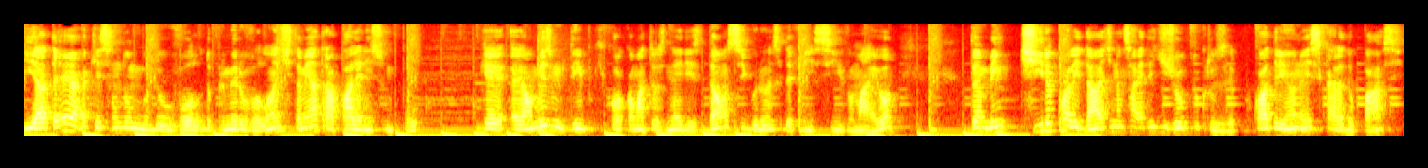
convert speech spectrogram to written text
E até a questão do, do, do primeiro volante também atrapalha nisso um pouco. Porque é, ao mesmo tempo que colocar o Matheus Neres dá uma segurança defensiva maior, também tira qualidade na saída de jogo do Cruzeiro. Porque o Adriano é esse cara do passe,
